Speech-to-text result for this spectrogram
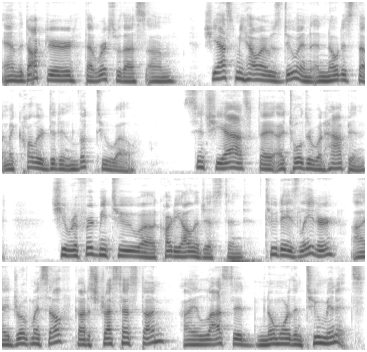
And the doctor that works with us, um, she asked me how I was doing and noticed that my color didn't look too well. Since she asked, I, I told her what happened. She referred me to a cardiologist, and two days later, I drove myself, got a stress test done. I lasted no more than two minutes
